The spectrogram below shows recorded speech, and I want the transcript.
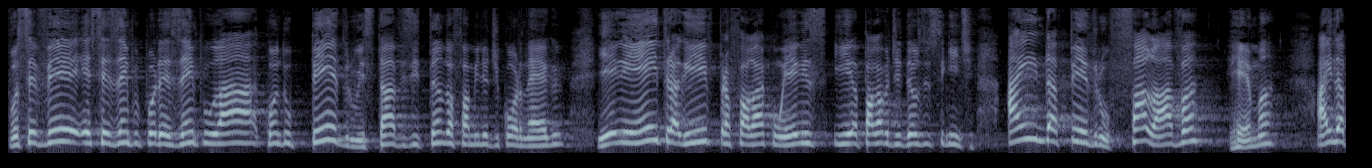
você vê esse exemplo, por exemplo, lá quando Pedro está visitando a família de Cornélio, e ele entra ali para falar com eles, e a palavra de Deus diz o seguinte: ainda Pedro falava, rema, ainda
